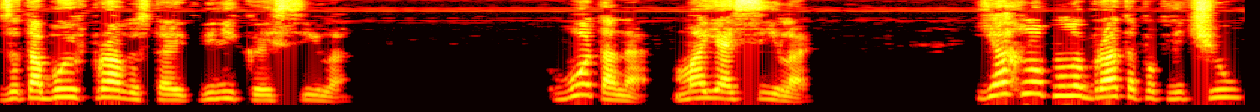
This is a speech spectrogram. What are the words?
За тобой и вправду стоит великая сила. Вот она, моя сила. Я хлопнула брата по плечу,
